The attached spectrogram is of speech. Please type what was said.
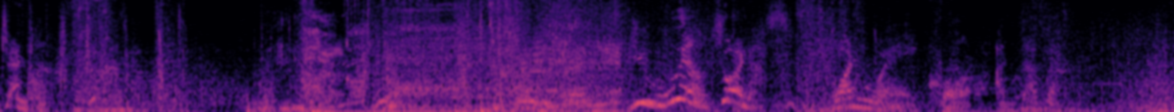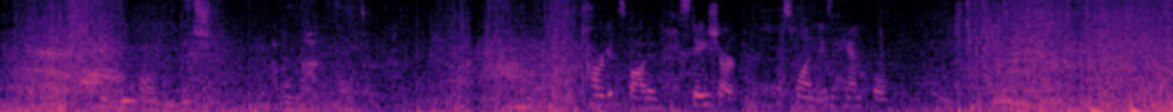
General. You will join us, one way or another. You are the mission. I will not falter. Target spotted. Stay sharp. This one is a handful. あっ。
